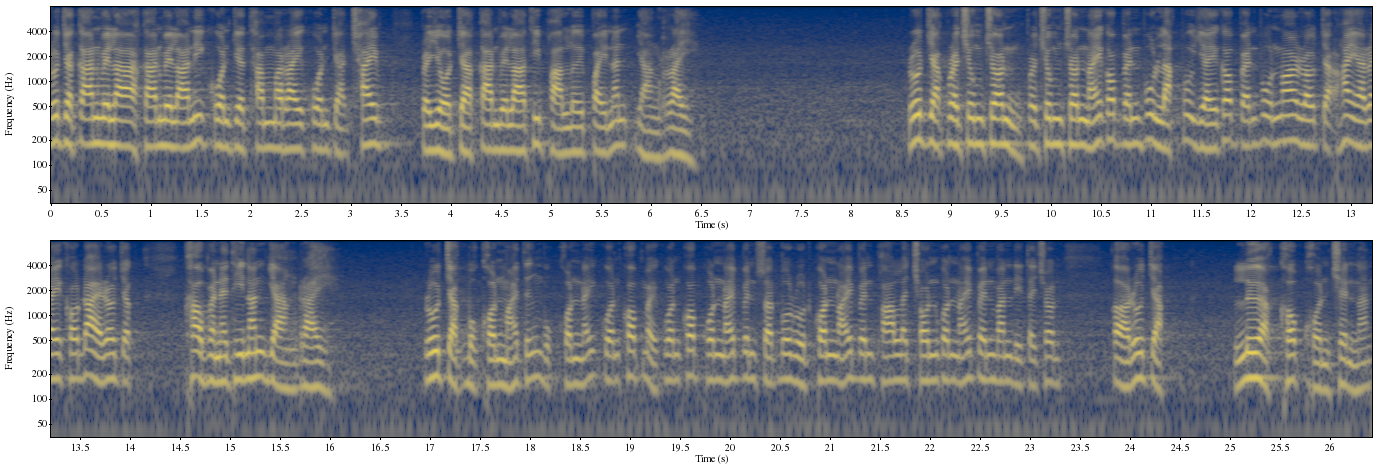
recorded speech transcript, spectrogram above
รู้จักการเวลาการเวลานี้ควรจะทำอะไรควรจะใช้ประโยชน์จากการเวลาที่ผ่านเลยไปนั้นอย่างไร รู้จักประชุมชน ประชุมชนไหนก็เป็นผู้หลักผู้ใหญ่ก็เป็นผู้น้อยเราจะให้อะไรเขาได้ เราจะเข้าไปในที่นั้นอย่างไร รู้จักบุคคลหมายถึงบุคคลไหนควรครอบไม่ควรครอบคนไหนเป็นสัตว์บุรุษคนไหนเป็นภาลชน คนไหนเป็นบัณฑิตชน ก็รู้จักเลือกคบคนเช่นนั้น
